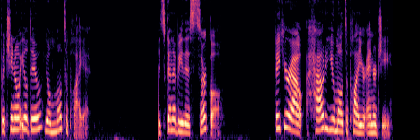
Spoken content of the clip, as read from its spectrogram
But you know what you'll do? You'll multiply it. It's going to be this circle. Figure out how do you multiply your energy?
